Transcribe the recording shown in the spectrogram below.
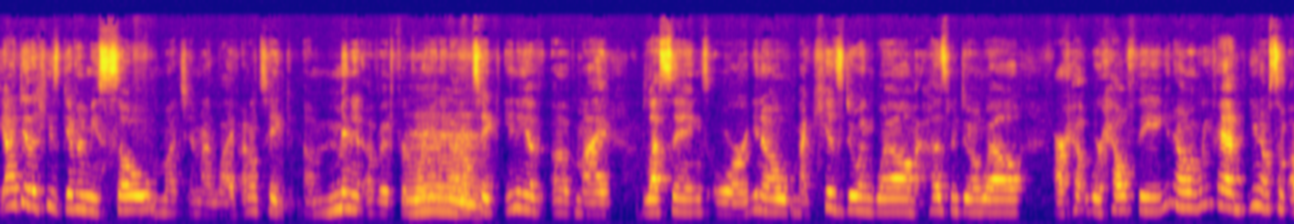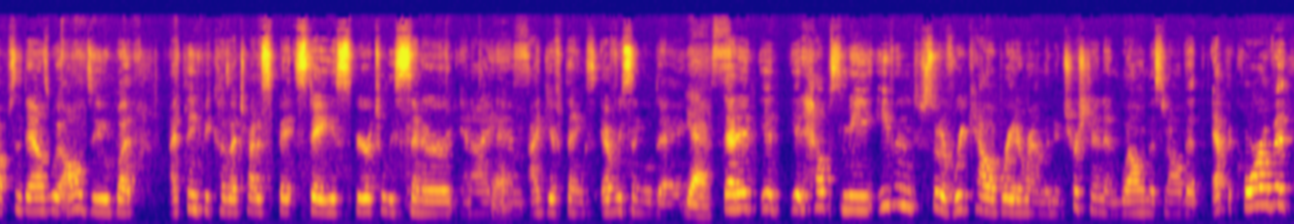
the idea that He's given me so much in my life. I don't take a minute of it for granted. I don't Mm. take any of, of my blessings or you know my kids doing well, my husband doing well. Our he- we're healthy, you know, and we've had you know some ups and downs. We all do, but I think because I try to spa stay spiritually centered and I Yes. am I give thanks every single day yes. that it, it, it helps me even sort of recalibrate around the nutrition and wellness and all that. At the core of it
